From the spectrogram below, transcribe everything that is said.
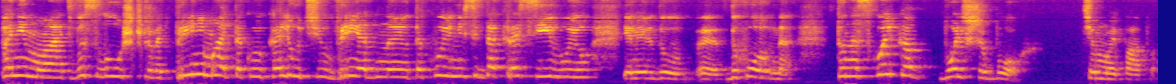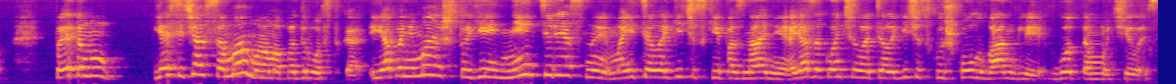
понимать, выслушивать, принимать такую колючую, вредную, такую не всегда красивую, я имею в виду э, духовно, то насколько больше Бог, чем мой папа. Поэтому я сейчас сама мама подростка, и я понимаю, что ей неинтересны мои теологические познания, а я закончила теологическую школу в Англии, год там училась.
